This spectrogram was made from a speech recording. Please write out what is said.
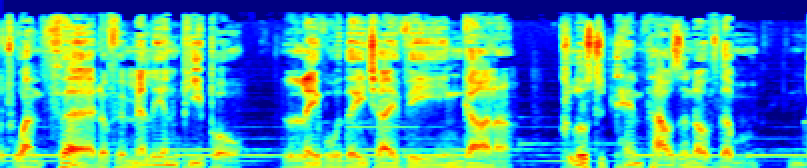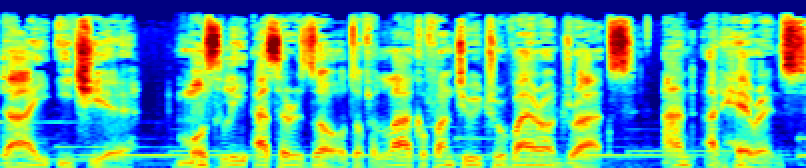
About one third of a million people live with HIV in Ghana. Close to 10,000 of them die each year, mostly as a result of a lack of antiretroviral drugs and adherence.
